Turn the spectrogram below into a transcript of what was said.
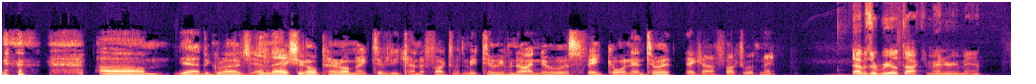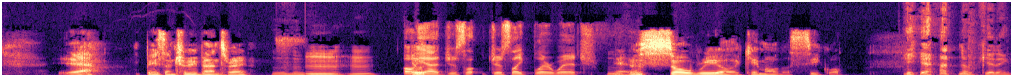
it. Um, yeah, The Grudge, and the actually, no, Paranormal Activity kind of fucked with me too. Even though I knew it was fake going into it, that kind of fucked with me. That was a real documentary, man. Yeah, based on true events, right? Mm-hmm. Mm-hmm. Oh was- yeah, just just like Blair Witch. Yeah, it was so real. It came out with a sequel. Yeah, no kidding.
